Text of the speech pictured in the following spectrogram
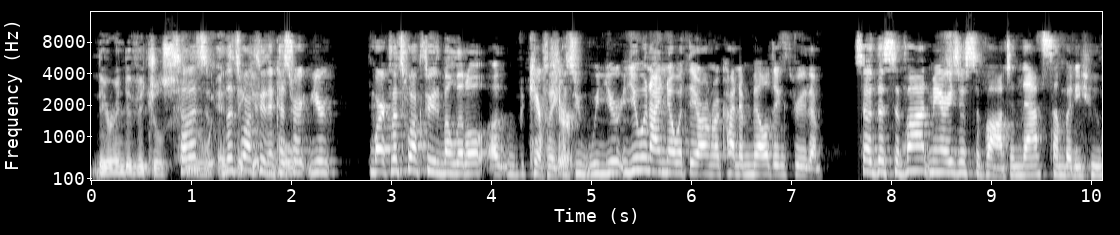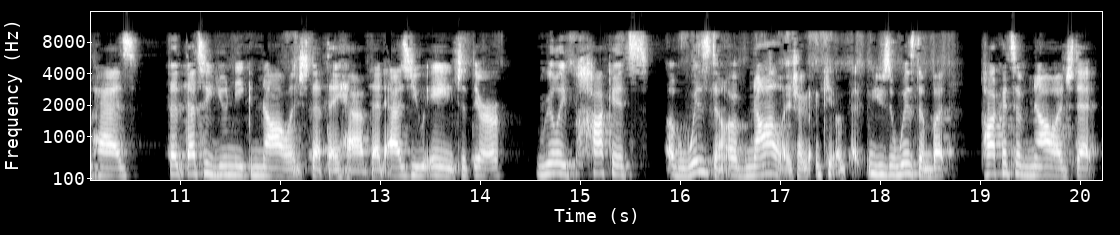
They're individuals so who, let's, let's walk through them because you're, Mark, let's walk through them a little uh, carefully because sure. you, you and I know what they are and we're kind of melding through them. So the savant Mary's a savant and that's somebody who has that that's a unique knowledge that they have that as you age that there are really pockets of wisdom, of knowledge, I, using wisdom, but pockets of knowledge that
